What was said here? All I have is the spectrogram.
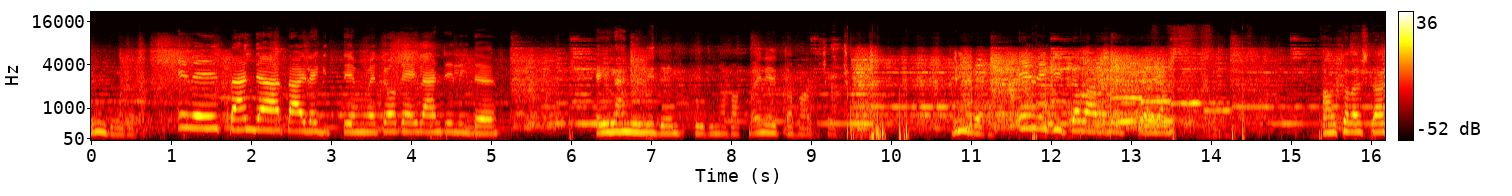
değil mi Draco? Evet ben de Arda'yla gittim ve çok eğlenceliydi. Eğlenceli de dediğine bakmayın ilk defa dışarı çıkıyor. Değil mi Draco? Evet ilk defa bir şey çıkıyor ya. Arkadaşlar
